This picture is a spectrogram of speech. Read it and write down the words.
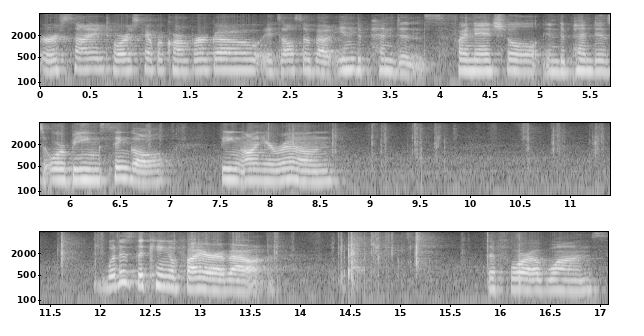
earth sign, Taurus, Capricorn, Virgo. It's also about independence, financial independence, or being single, being on your own. What is the King of Fire about? The Four of Wands.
